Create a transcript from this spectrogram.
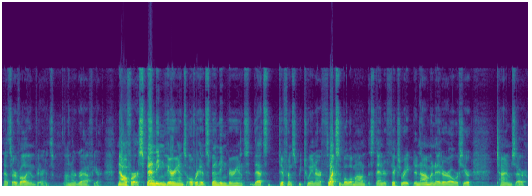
That's our volume variance on our graph here. Now for our spending variance, overhead spending variance, that's the difference between our flexible amount, the standard fixed rate denominator hours here, times our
